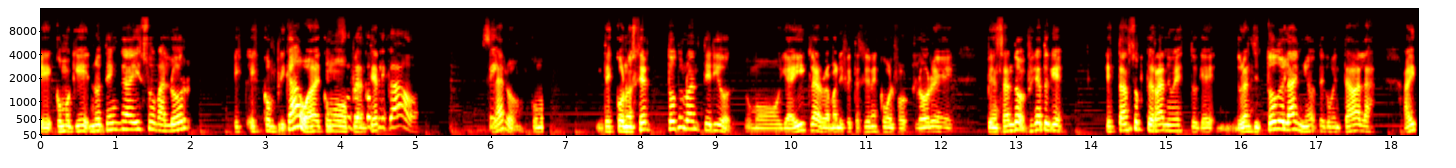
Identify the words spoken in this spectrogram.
eh, como que no tenga eso valor es, complicado, ¿ah? es como es plantear, complicado. Claro, como desconocer todo lo anterior, como y ahí, claro, las manifestaciones como el folclore, pensando, fíjate que es tan subterráneo esto que durante todo el año te comentaba las hay,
